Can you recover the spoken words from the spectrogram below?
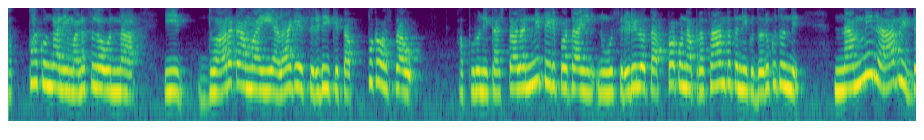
తప్పకుండా నీ మనసులో ఉన్న ఈ ద్వారకామాయి అలాగే షిరిడీకి తప్పక వస్తావు. అప్పుడు నీ కష్టాలన్నీ తీరిపోతాయి. నువ్వు షిరిడిలో తప్పకుండా ప్రశాంతత నీకు దొరుకుతుంది. నమ్మి రా బిడ్డ.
